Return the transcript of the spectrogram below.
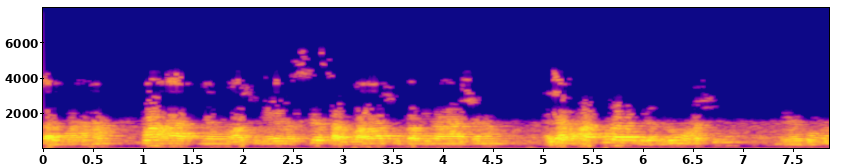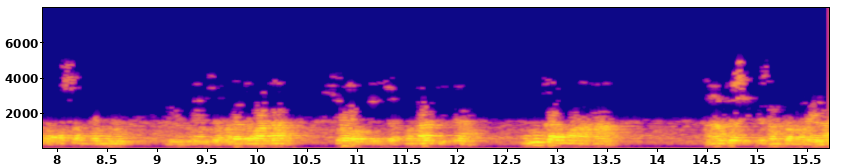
కర్మణ మహాత్మ్యం వాసుదేవస్య సర్వాసుఖ వినాశనం అయ్యా మహాత్ములారా మీరందరూ మహర్షులు గొప్ప తపస్సంపన్నులు మీకు నేను చెప్పగలవాడా సో మీరు చెప్పకుండా చెప్పాను గురు కర్మ అనంత శక్తి సంపన్నుడైన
